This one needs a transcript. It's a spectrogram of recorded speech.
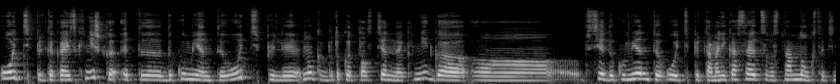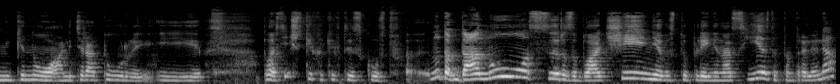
оттепель, такая есть книжка, это документы оттепели, ну, как бы такая толстенная книга, э, все документы оттепели, там они касаются в основном, кстати, не кино, а литературы и пластических каких-то искусств. Ну, там доносы, разоблачения, выступления на съездах, там тра-ля-ля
